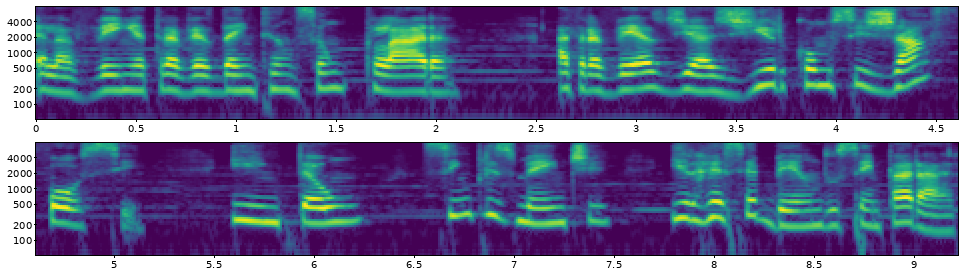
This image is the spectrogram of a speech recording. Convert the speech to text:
Ela vem através da intenção clara, através de agir como se já fosse e então simplesmente ir recebendo sem parar.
